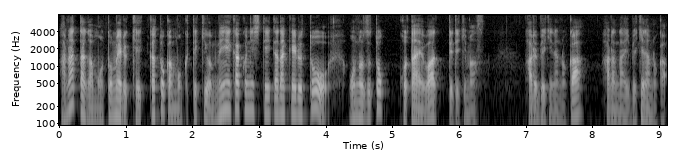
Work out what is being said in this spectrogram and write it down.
あなたが求める結果とか目的を明確にしていただけるとおのずと答えは出てきます。貼るべきなのか貼らないべきなのか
